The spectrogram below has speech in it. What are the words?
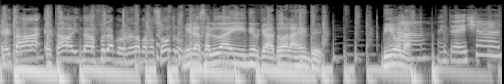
Estaba, estaba guindada afuera, pero no era para nosotros. Mira, saluda ahí, Niurka, a toda la gente. Di hola. gente de chat,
